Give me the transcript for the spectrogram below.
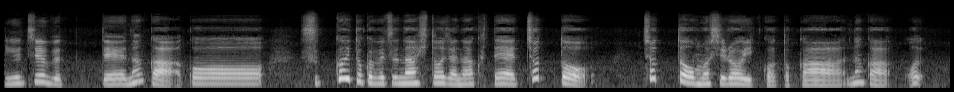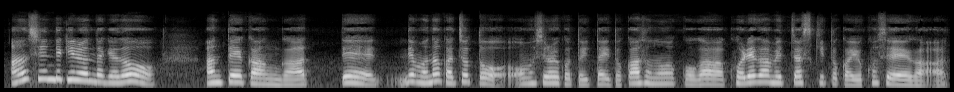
YouTube ってなんかこう、すっごい特別な人じゃなくて、ちょっと、ちょっと面白い子とか、なんか安心できるんだけど、安定感があっ、でもなんかちょっと面白いこと言ったりとか、その子がこれがめっちゃ好きとかいう個性があっ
